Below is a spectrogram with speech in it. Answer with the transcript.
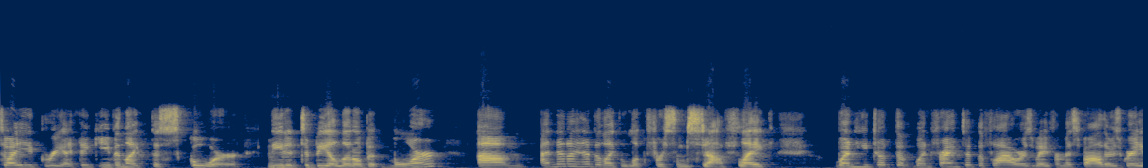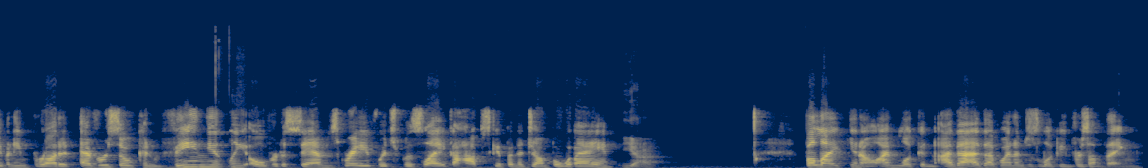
so I agree. I think even like the score Mm-hmm. needed to be a little bit more. Um, and then I had to like look for some stuff. Like when he took the when Frank took the flowers away from his father's grave and he brought it ever so conveniently over to Sam's grave, which was like a hop, skip, and a jump away. Yeah. But like you know, I'm looking at that at that point. I'm just looking for something.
